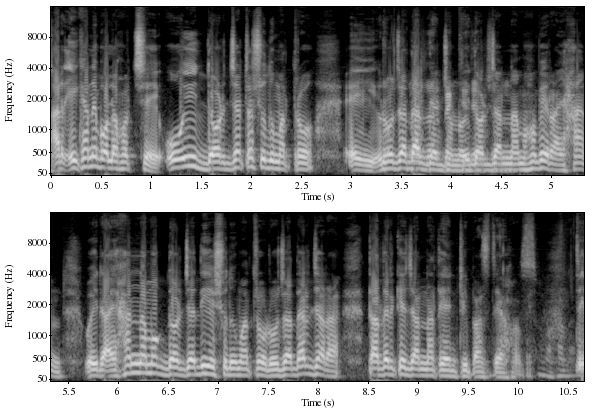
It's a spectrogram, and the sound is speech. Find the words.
আর এখানে বলা হচ্ছে ওই দরজাটা শুধুমাত্র এই রোজাদারদের জন্য ওই দরজার নাম হবে রায়হান। ওই রায়হান নামক দরজা দিয়ে শুধুমাত্র রোজাদার যারা তাদেরকে জান্নাতে এন্ট্রি পাস দেওয়া হবে। তো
